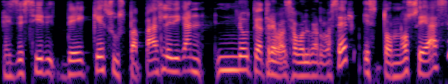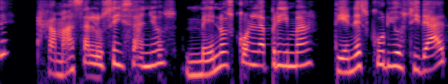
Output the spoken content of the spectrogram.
es decir, de que sus papás le digan, no te atrevas a volverlo a hacer, esto no se hace, jamás a los seis años, menos con la prima. ¿Tienes curiosidad?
